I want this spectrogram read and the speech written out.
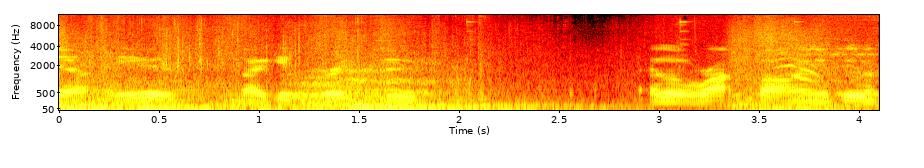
Yeah, he is. He might get raped too. That little rock falling too.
